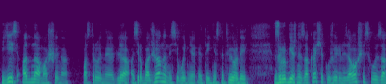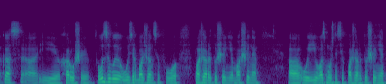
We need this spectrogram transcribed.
Есть одна машина построенная для Азербайджана. На сегодня это единственный твердый зарубежный заказчик, уже реализовавший свой заказ, и хорошие отзывы у азербайджанцев о пожаротушении машины, о ее возможностях пожаротушения.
